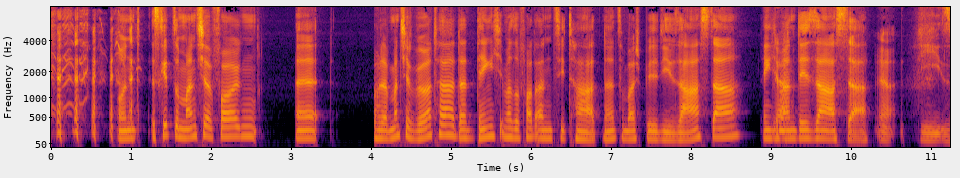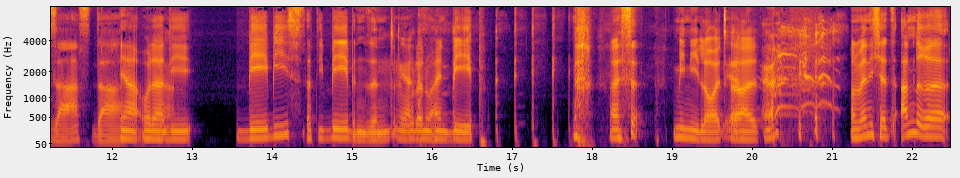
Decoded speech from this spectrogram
und es gibt so manche Folgen äh, oder manche Wörter, da denke ich immer sofort an ein Zitat. Ne? Zum Beispiel Disaster, denke ich Ja. immer an Desaster. Ja, die saß da. Ja, oder Ja. die Babys, dass die Beben sind Ja. oder nur ein Beb. weißt du? Mini-Leute halt. Ne? Und wenn ich jetzt andere,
